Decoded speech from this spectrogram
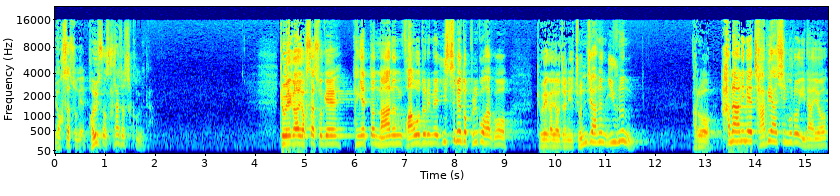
역사 속에 벌써 사라졌을 겁니다. 교회가 역사 속에 행했던 많은 과오들이 있음에도 불구하고 교회가 여전히 존재하는 이유는 바로 하나님의 자비하심으로 인하여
